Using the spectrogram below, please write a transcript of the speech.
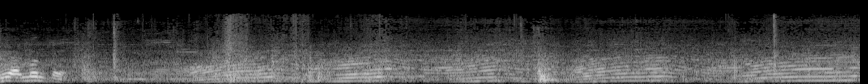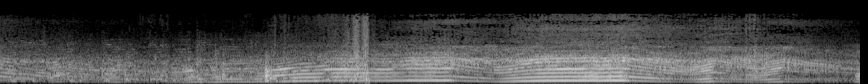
¡Viva el monte! Sí,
